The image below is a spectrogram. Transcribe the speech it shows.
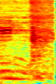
king.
